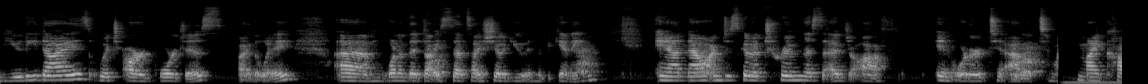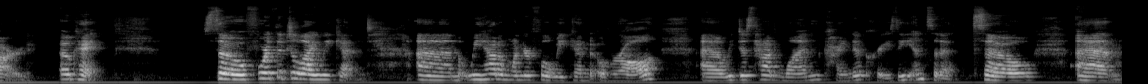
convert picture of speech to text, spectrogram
beauty dies, which are gorgeous, by the way. Um, one of the die sets I showed you in the beginning. And now I'm just going to trim this edge off in order to add it to my card. Okay, so 4th of July weekend. Um, we had a wonderful weekend overall. Uh, we just had one kind of crazy incident. So, um,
